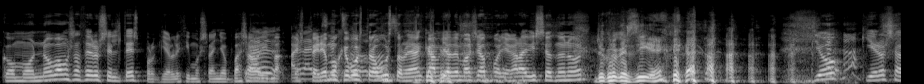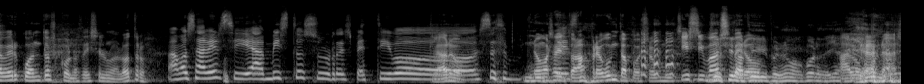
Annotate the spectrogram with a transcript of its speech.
Como no vamos a haceros el test, porque ya lo hicimos el año pasado, Ya y esperemos que vuestro gusto no hayan cambiado demasiado por llegar a División de Honor, Yo creo que sí, ¿eh? yo quiero saber cuántos conocéis el uno al otro. Vamos a ver si han visto sus respectivos. Claro. No vamos a ver todas las preguntas, pues son Yo muchísimas, sí pero la vi, pero no me acuerdo ya. algunas.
